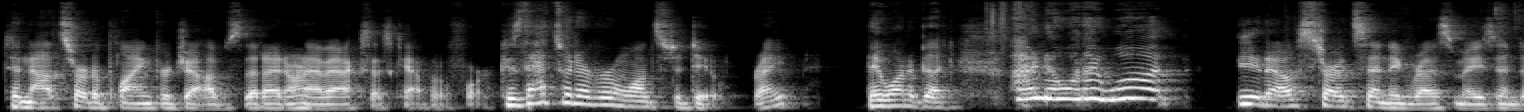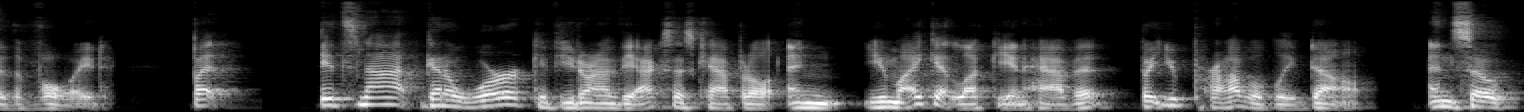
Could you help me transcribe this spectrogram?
to not start applying for jobs that I don't have access capital for. Because that's what everyone wants to do, right? They want to be like, I know what I want, you know, start sending resumes into the void. But it's not going to work if you don't have the access capital and you might get lucky and have it, but you probably don't. And so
